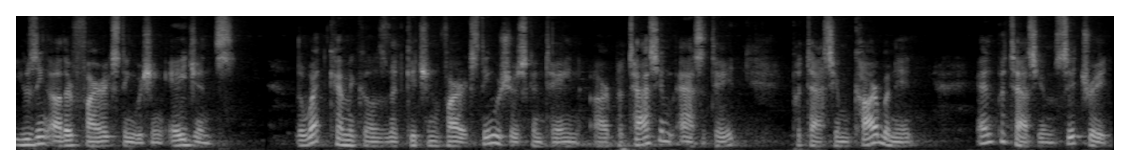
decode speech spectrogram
using other fire extinguishing agents. The wet chemicals that kitchen fire extinguishers contain are potassium acetate, potassium carbonate, and potassium citrate.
